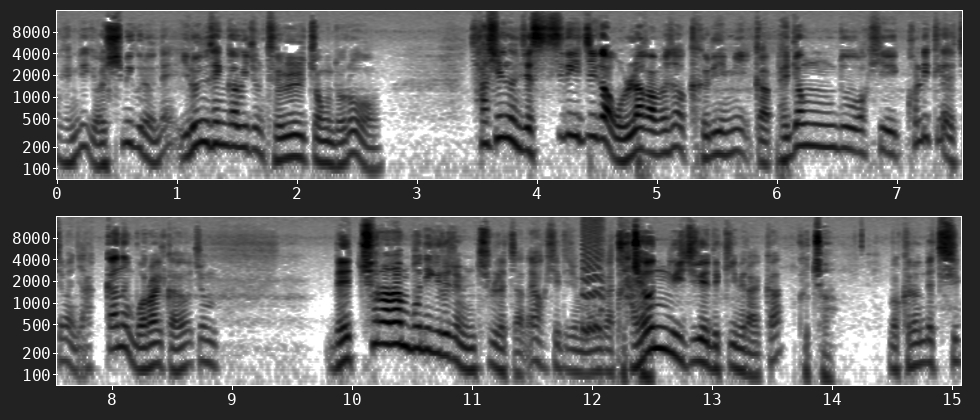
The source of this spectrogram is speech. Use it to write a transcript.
어, 굉장히 열심히 그렸네. 이런 생각이 좀 들 정도로 사실은 이제 시리즈가 올라가면서 그림이 그러니까 배경도 확실히 quality가 됐지만 약간은 뭐랄까요? 좀 내추럴한 분위기로 좀 연출을 했잖아요. 확실히 좀 뭔가 그쵸. 자연 위주의 느낌이랄까? 그쵸. 뭐 그런데 지,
